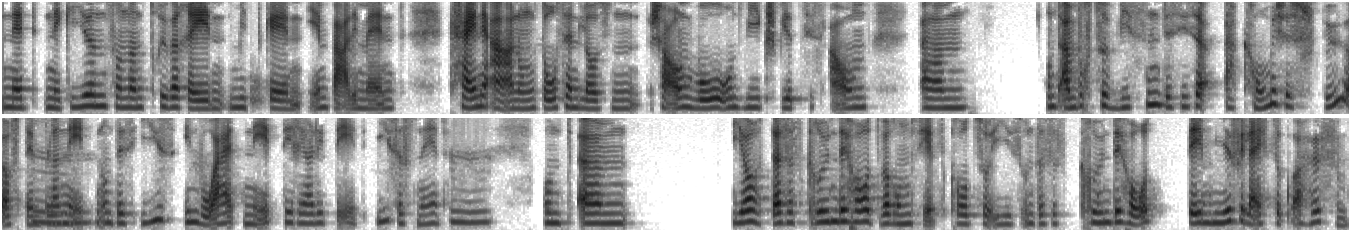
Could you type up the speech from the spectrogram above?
nicht negieren, sondern drüber reden, mitgehen, Embodiment, keine Ahnung, da sein lassen, schauen, wo und wie gespürt sie es an. Ähm, und einfach zu wissen, das ist ein, ein komisches Spiel auf dem Mhm. Planeten und das ist in Wahrheit nicht die Realität, ist es nicht. Und ähm, ja, dass es Gründe hat, warum es jetzt gerade so ist und dass es Gründe hat, die mir vielleicht sogar helfen.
